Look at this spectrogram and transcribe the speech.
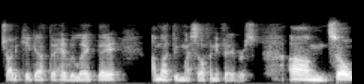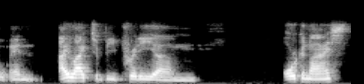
try to kick after heavy leg day, I'm not doing myself any favors. Um, so, and I like to be pretty um, organized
